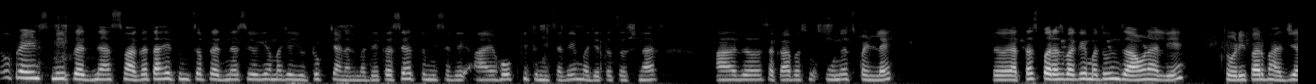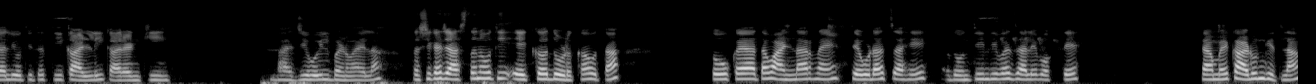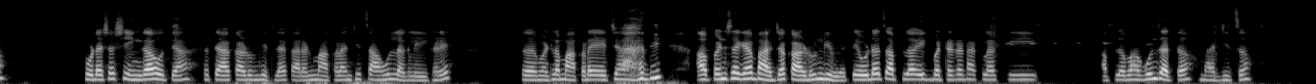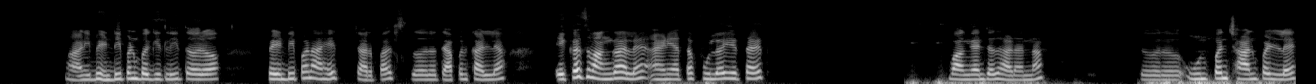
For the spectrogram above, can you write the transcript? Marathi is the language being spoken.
हॅलो फ्रेंड्स मी प्रज्ञा. स्वागत आहे तुमचं प्रज्ञा सुयोग या माझ्या यूट्यूब चॅनलमध्ये कसे आहात तुम्ही सगळे? आय होप की तुम्ही सगळे मजेतच असणार. आज सकाळपासून ऊनच पडलंय. तर आत्ताच परसबागेमधून जाऊन आली आहे थोडीफार भाजी आली होती तर ती काढली कारण की भाजी होईल बनवायला. तशी काय जास्त नव्हती एक दोडका होता. तो काय आता वाढणार नाही तेवढाच आहे. दोन तीन दिवस झाले बघते. त्यामुळे काढून घेतला. थोड्याशा शेंगा होत्या तर त्या काढून घेतल्या. कारण माकडांची चाहूल लागली इकडे. तर म्हटलं माकडं यायच्या आधी आपण सगळ्या भाज्या काढून घेऊया. तेवढंच आपलं एक बटाटा टाकला की आपलं भागून जातं भाजीचं. आणि भेंडी पण बघितली तर भेंडी पण आहेत चार पाच तर त्या पण काढल्या. एकच वांगं आलंय आणि आता फुलं येत आहेत वांग्यांच्या झाडांना. तर ऊन पण छान पडलंय.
